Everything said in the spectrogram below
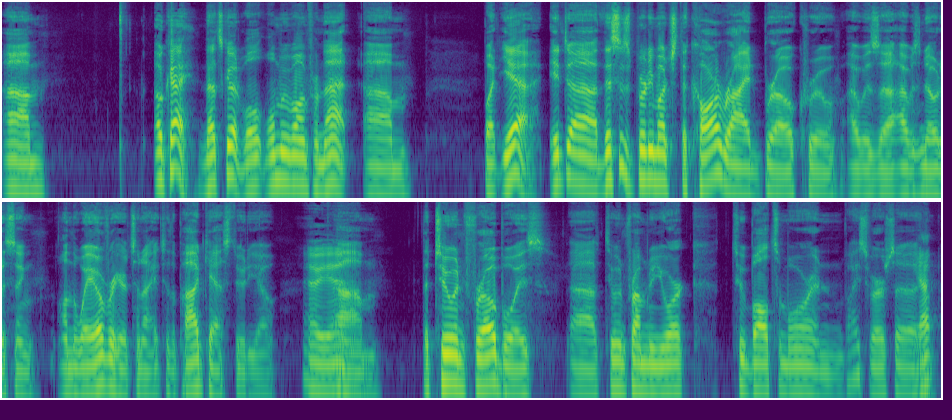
Um, okay, that's good. We'll we'll move on from that. Um, but yeah, it uh, this is pretty much the car ride, bro. Crew. I was uh, I was noticing on the way over here tonight to the podcast studio. oh yeah. Um, the to and fro boys, uh, to and from New York to Baltimore and vice versa. Yep.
